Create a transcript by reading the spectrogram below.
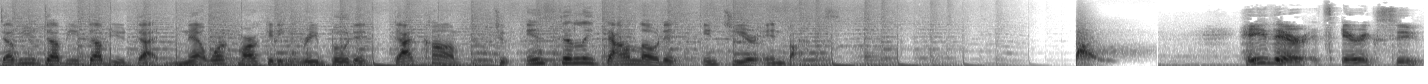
www.networkmarketingrebooted.com to instantly download it into your inbox. Hey there, it's Eric Siu.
